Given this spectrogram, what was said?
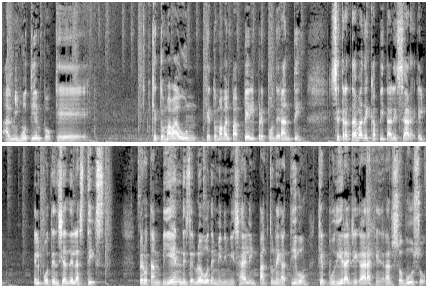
al mismo tiempo que que tomaba un que tomaba el papel preponderante, se trataba de capitalizar el el potencial de las TICs, pero también desde luego de minimizar el impacto negativo que pudiera llegar a generar su abuso.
